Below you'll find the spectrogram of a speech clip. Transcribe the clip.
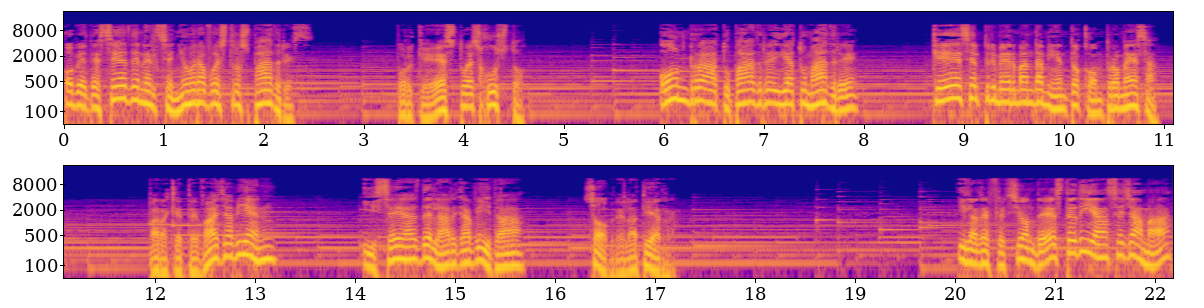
obedeced en el Señor a vuestros padres, porque esto es justo honra a tu padre y a tu madre, que es el primer mandamiento con promesa, para que te vaya bien y seas de larga vida sobre la tierra. Y la reflexión de este día se llama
